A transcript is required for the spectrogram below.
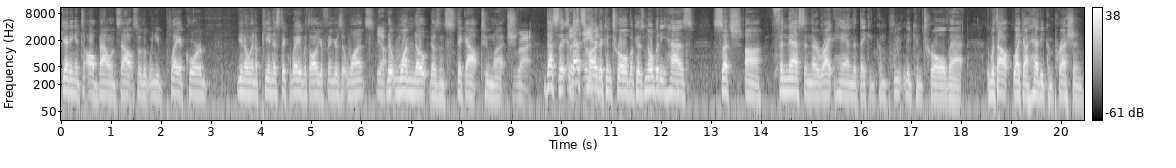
getting it to all balance out so that when you play a chord, you know, in a pianistic way with all your fingers at once, Yeah. that one note doesn't stick out too much. Right. That's the So that's hard to control because nobody has such uh, finesse in their right hand that they can completely control that without like a heavy compression.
